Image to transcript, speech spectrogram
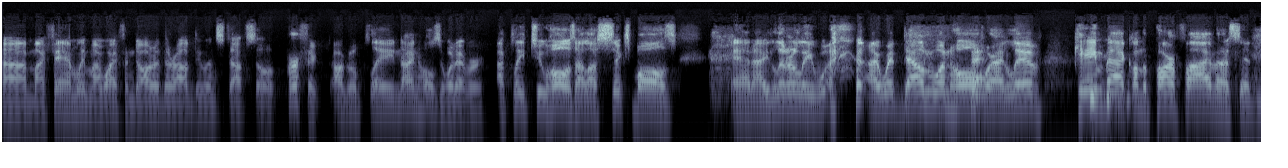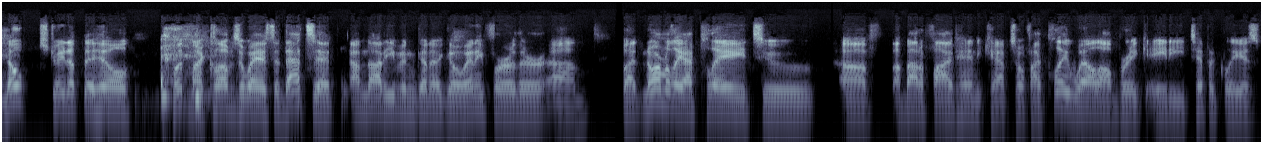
Uh, my family, my wife and daughter, they're out doing stuff. So perfect. I'll go play nine holes or whatever. I played two holes. I lost six balls, and I literally I went down one hole where I live, came back on the par five, and I said, nope, straight up the hill put my clubs away. I said, that's it. I'm not even going to go any further. Um, but normally I play to uh, about a five handicap. So if I play well, I'll break 80 typically is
